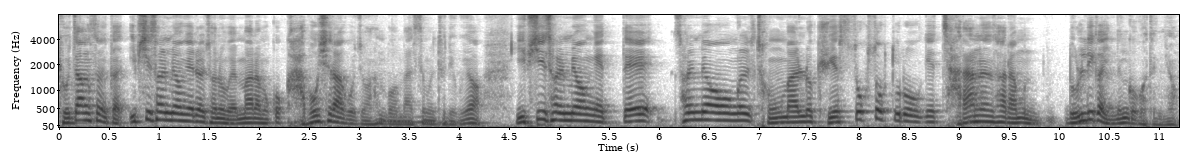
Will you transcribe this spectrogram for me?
교장선 그러니까 입시 설명회를 저는 웬만하면 꼭 가보시라고 좀 한번 말씀을 드리고요. 입시 설명회 때 설명을 정말로 귀에 쏙쏙 들어오게 잘하는 사람은 논리가 있는 거거든요.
